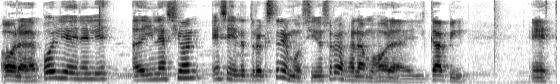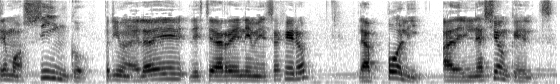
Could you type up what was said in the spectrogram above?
Ahora, la poliadenilación es en el otro extremo. Si nosotros hablamos ahora del capping extremo 5' del de este ARN mensajero, la poliadenilación, que es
